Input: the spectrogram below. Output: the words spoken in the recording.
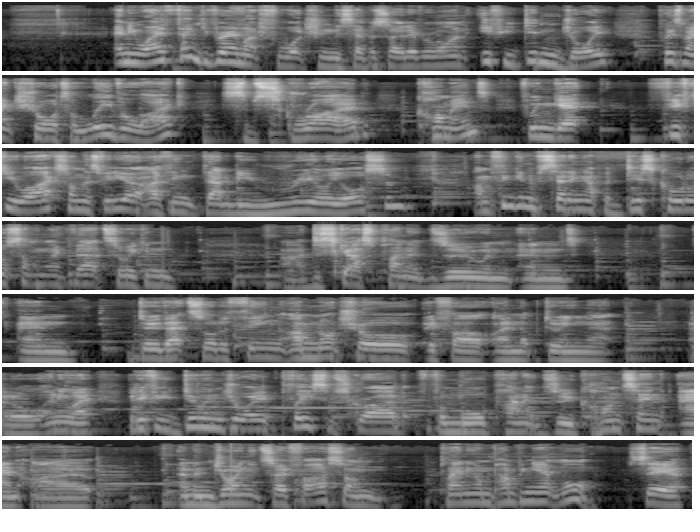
Anyway, thank you very much for watching this episode, everyone. If you did enjoy, please make sure to leave a like, subscribe, comment. If we can get 50 likes on this video, I think that'd be really awesome. I'm thinking of setting up a Discord or something like that so we can uh, discuss Planet Zoo and and and do that sort of thing. I'm not sure if I'll end up doing that at all. Anyway, but if you do enjoy, please subscribe for more Planet Zoo content, and I am enjoying it so far, so I'm planning on pumping out more. See ya.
